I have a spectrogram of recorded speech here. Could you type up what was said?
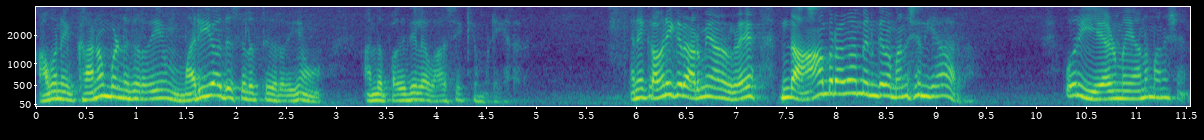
அவனை கனம் பண்ணுகிறதையும் மரியாதை செலுத்துகிறதையும் அந்த பகுதியில் வாசிக்க முடிகிறது. என்னை கவனிக்கிற அருமையானவர்களே இந்த ஆபிரகாம் என்கிற மனுஷன் யார்? ஒரு ஏழ்மையான மனுஷன்.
